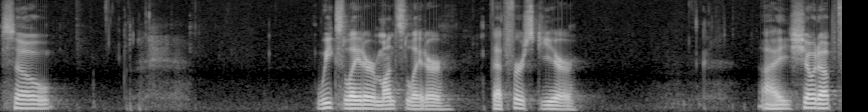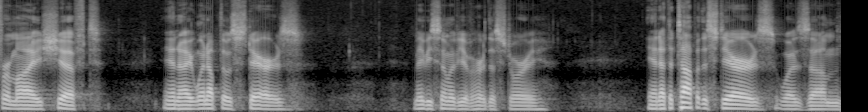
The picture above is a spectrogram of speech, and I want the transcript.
So, weeks later, months later, that first year, I showed up for my shift and I went up those stairs. Maybe some of you have heard this story. And at the top of the stairs was um,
